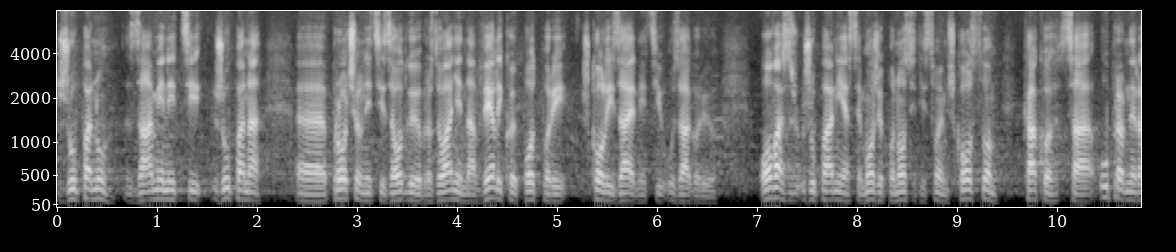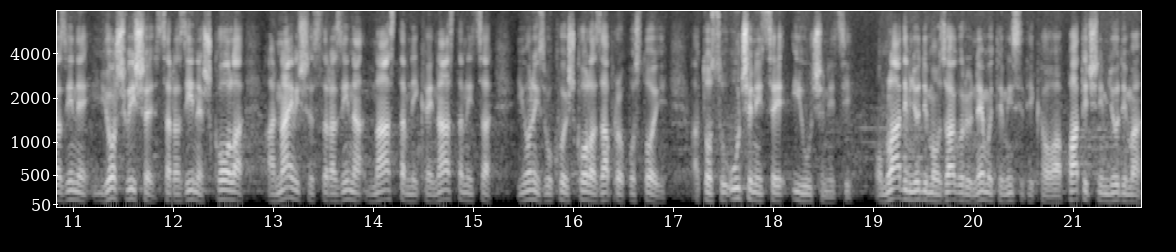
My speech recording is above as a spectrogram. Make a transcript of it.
županu, zamjenici župana, e, pročelnici za odgoj i obrazovanje na velikoj potpori školi i zajednici u Zagorju. Ova županija se može ponositi svojim školstvom kako sa upravne razine, još više sa razine škola, a najviše sa razina nastavnika i nastavnica i onih zbog kojih škola zapravo postoji, a to su učenice i učenici. O mladim ljudima u Zagorju nemojte misliti kao apatičnim ljudima,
